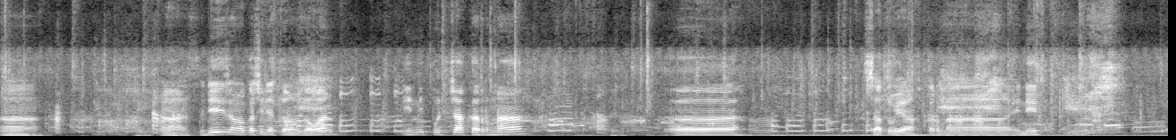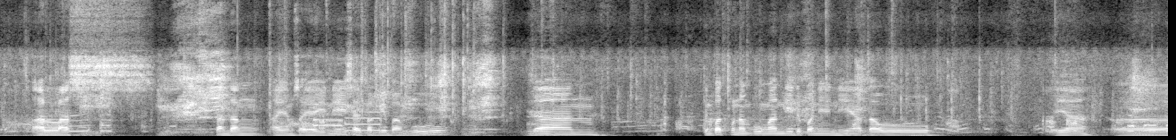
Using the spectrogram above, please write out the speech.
Nah. Nah, jadi saya mau kasih lihat kawan-kawan. Ini pecah karena eh satu ya, karena ini alas kandang ayam saya ini saya pakai bambu dan tempat penampungan di depan ini atau ya eh,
